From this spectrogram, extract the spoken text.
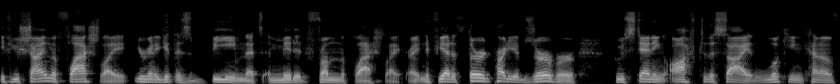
if you shine the flashlight, you're going to get this beam that's emitted from the flashlight, right? And if you had a third party observer who's standing off to the side, looking kind of,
